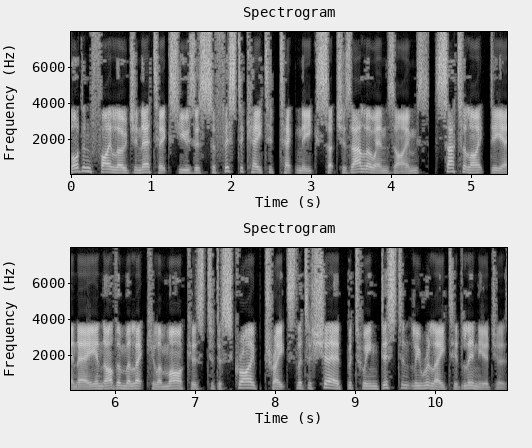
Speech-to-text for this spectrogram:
Modern phylogenetics uses sophisticated techniques such as alloenzymes, satellite DNA and other molecular markers to describe traits that are shared between distantly related lineages.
